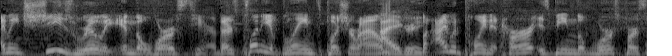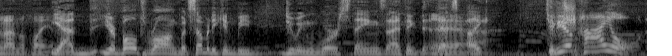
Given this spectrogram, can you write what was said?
I mean, she's really in the worst here. There's plenty of blame to push around. I agree. But I would point at her as being the worst person on the planet. Yeah, th- you're both wrong, but somebody can be doing worse things, and I think that that's Yeah. like. Have you ever- child.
